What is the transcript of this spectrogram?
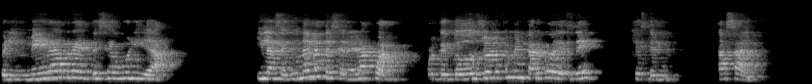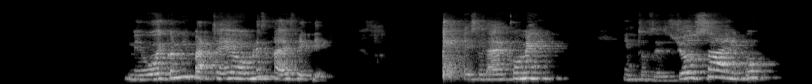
primera red de seguridad. Y la segunda, la tercera y la cuarta, porque todos yo lo que me encargo es de que estén a salvo. Me voy con mi parte de hombres a defender es hora de comer. Entonces yo salgo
